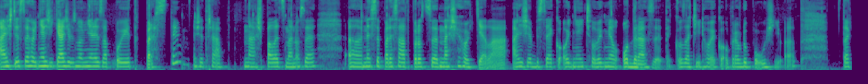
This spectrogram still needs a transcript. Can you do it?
A ještě se hodně říká, že bychom měli zapojit prsty, že třeba náš palec na noze uh, nese 50% našeho těla a že by se jako od něj člověk měl odrazit, jako začít ho jako opravdu používat. Tak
